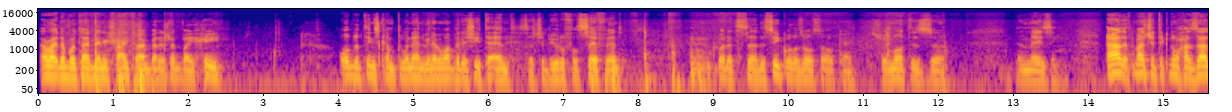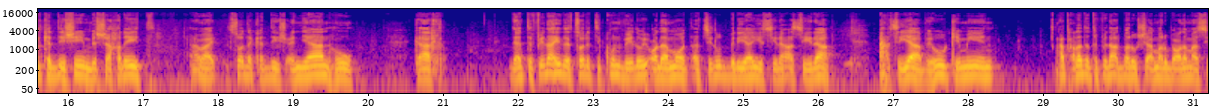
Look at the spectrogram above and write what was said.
All right, Rabotai Ben Ish High Time, Bereshit Vaychi. All good things come to an end. We never want Bereshit to end. Such a beautiful sefer, but it's uh, the sequel is also okay. Shemot is uh, amazing. Aleph, מה שתקנו חז"ל קדישים בשחרית. All right, סוד הקדיש. עניין הוא כך. התפילה היא לצורך תיקון ועילוי עולמות, אצילות בריאה, יצירה, עשירה, עשייה, והוא כמין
